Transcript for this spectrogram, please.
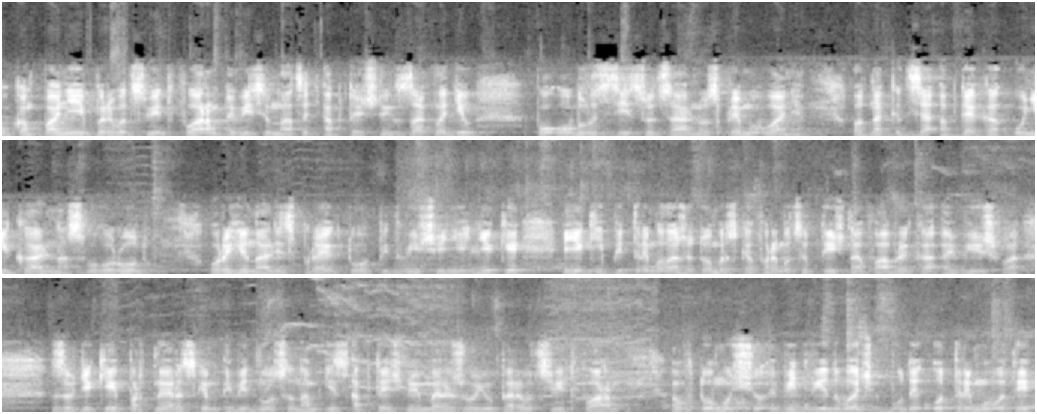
У компанії «Первоцвіт Фарм» 18 аптечних закладів по області соціального спрямування. Однак ця аптека унікальна свого роду. Оригінальність проекту підвищені ліки, які підтримала Житомирська фармацевтична фабрика «Вішва» завдяки партнерським відносинам із аптечною мережою «Первоцвіт Фарм» в тому, що відвідувач буде отримувати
